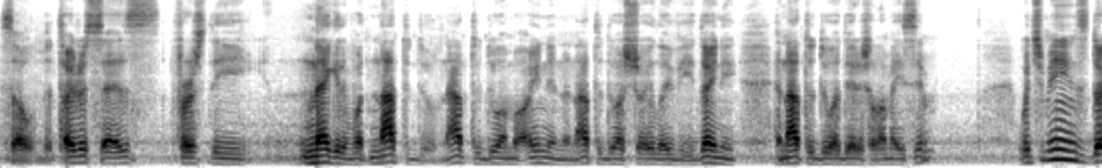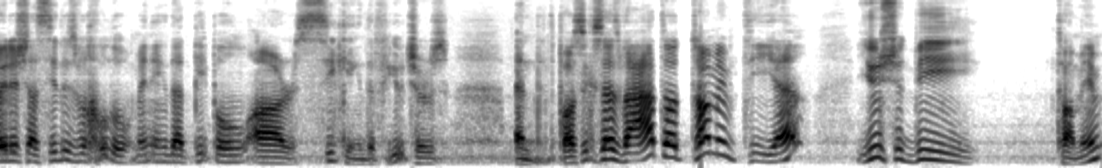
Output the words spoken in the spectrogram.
So the Torah says first the negative, what not to do, not to do a ma'oinen and not to do a shoyel oy v'yidoyni and not to do a doyrish el hamesim which means doirish asidus v'chulu, meaning that people are seeking the futures. And the pasuk says, "Va'ato tomim tia," you should be tomim,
